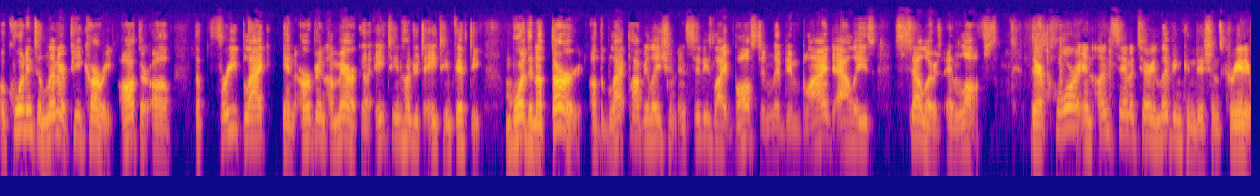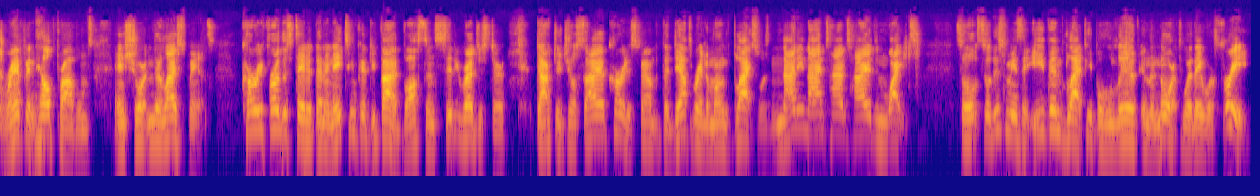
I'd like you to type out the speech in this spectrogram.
According to Leonard P. Curry, author of The Free Black in Urban America, 1800 to 1850, more than a third of the black population in cities like Boston lived in blind alleys, cellars, and lofts. Their poor and unsanitary living conditions created rampant health problems and shortened their lifespans. Curry further stated that in 1855, Boston's City Register, Dr. Josiah Curtis found that the death rate among blacks was 99 times higher than whites. So, so this means that even black people who lived in the North, where they were free,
